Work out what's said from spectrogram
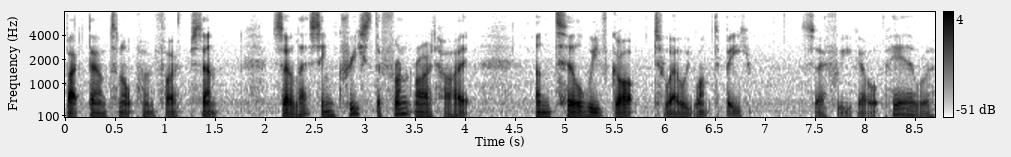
back down to 0.5%. So let's increase the front ride height until we've got to where we want to be. So if we go up here, we're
